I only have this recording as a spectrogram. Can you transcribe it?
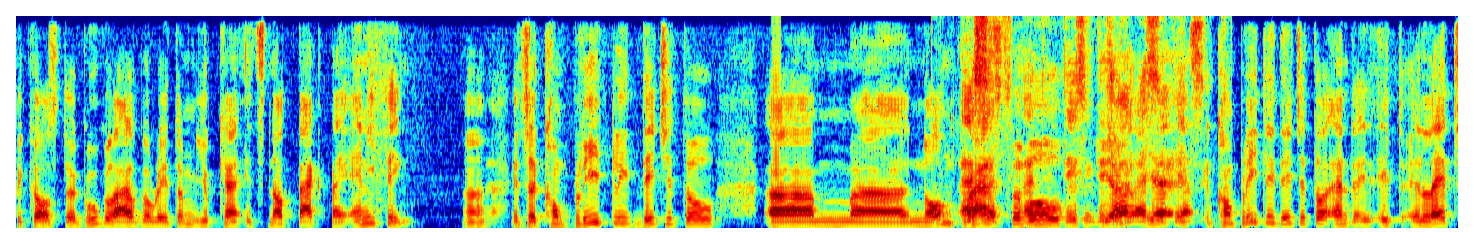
because the Google algorithm, you can, it's not backed by anything. It's a completely digital, um, uh, non-graspable. Asset, a dis- asset, yeah. it's completely digital, and it, it led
